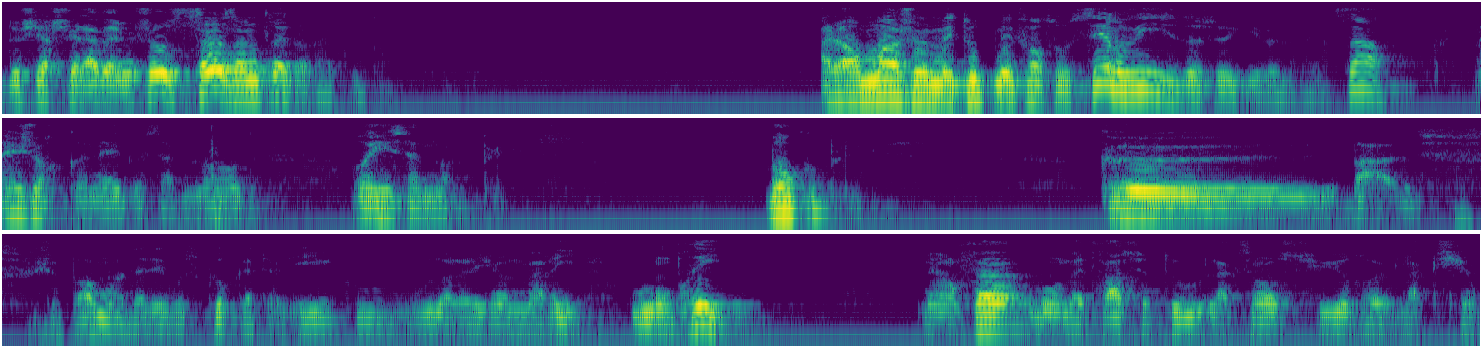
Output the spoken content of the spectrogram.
de chercher la même chose sans entrer dans un couvent. Alors moi, je mets toutes mes forces au service de ceux qui veulent faire ça, mais je reconnais que ça demande, oui, ça demande plus, beaucoup plus que, bah, je sais pas moi, d'aller au secours catholique ou dans la Légion de Marie où on prie mais enfin où on mettra surtout l'accent sur euh, l'action.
